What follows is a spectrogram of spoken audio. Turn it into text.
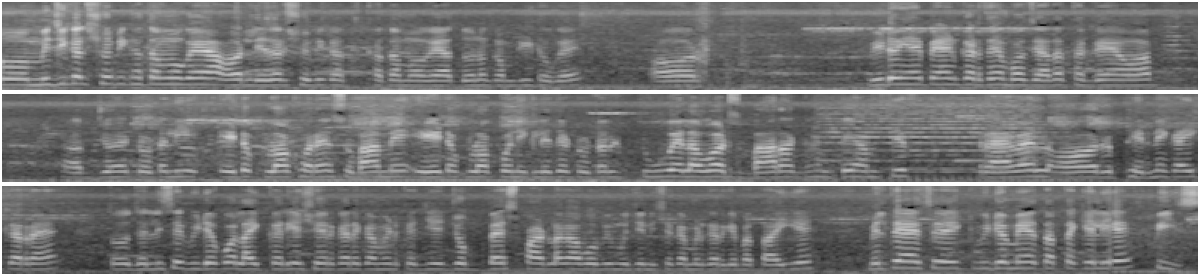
so musical show भी ख़त्म हो गया और लेज़र शो भी ख़त्म हो गया, दोनों कंप्लीट हो गए और वीडियो यहीं पे एंड करते हैं, बहुत ज़्यादा थक गए हो आप अब। जो है टोटली एट ओ हो रहे हैं, सुबह में एट ओ को निकले थे टोटल ट्वेल्व आवर्स बारह घंटे हम सिर्फ़ ट्रैवल और फिरने का ही कर रहे हैं। तो जल्दी से वीडियो को लाइक करिए शेयर करें कमेंट करिए, जो बेस्ट पार्ट लगा वो भी मुझे नीचे कमेंट करके बताइए। मिलते हैं ऐसे एक वीडियो में, तब तक के लिए पीस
